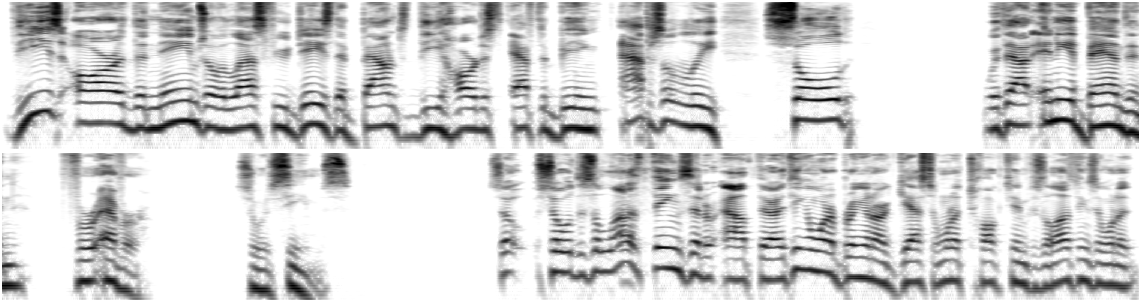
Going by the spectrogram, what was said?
these are the names over the last few days that bounced the hardest after being absolutely sold without any abandon forever. So it seems. So, so there's a lot of things that are out there. I think I want to bring in our guest. I want to talk to him because a lot of things I want to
